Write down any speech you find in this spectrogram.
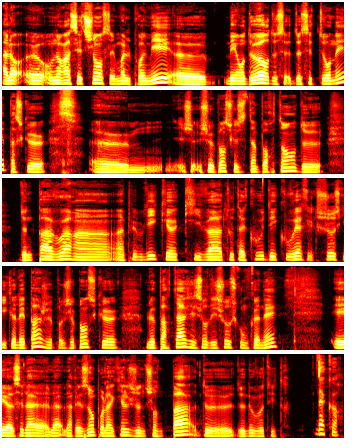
Alors, euh, on aura cette chance, et moi le premier, euh, mais en dehors de, ce- de cette tournée, parce que euh, je, je pense que c'est important de, de ne pas avoir un, public euh, qui va tout à coup découvrir quelque chose qu'il ne connaît pas. Je, pense que le partage est sur des choses qu'on connaît, et euh, c'est la, la- raison pour laquelle je ne chante pas de nouveaux titres. D'accord.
